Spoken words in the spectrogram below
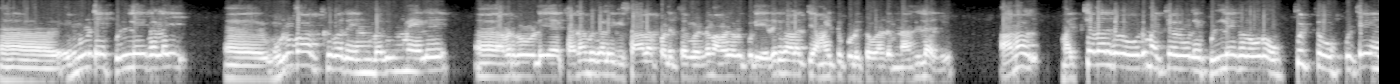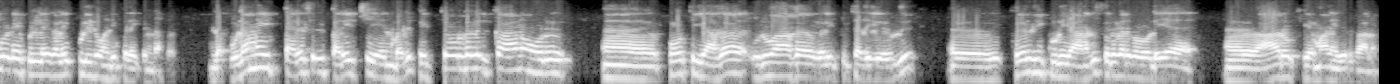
ஆஹ் எங்களுடைய பிள்ளைகளை உருவாக்குவது என்பது உண்மையிலே அவர்களுடைய கனவுகளை விசாலப்படுத்த வேண்டும் அவர்களுக்குரிய எதிர்காலத்தை அமைத்துக் கொடுக்க வேண்டும் நல்லது. ஆனால் மற்றவர்களோடு மற்றவர்களுடைய பிள்ளைகளோடு ஒப்பிட்டு ஒப்பிட்டு எங்களுடைய பிள்ளைகளை குளிர் தோண்டி பிறக்கின்றார்கள். இந்த புலமை பரிசில் பரீட்சை என்பது பெற்றோர்களுக்கான ஒரு போட்டியாக உருவாக வெளிப்பட்டதிலிருந்து ஆஹ் கேள்விக்குறியானது சிறுவர்களுடைய ஆரோக்கியமான எதிர்காலம்.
